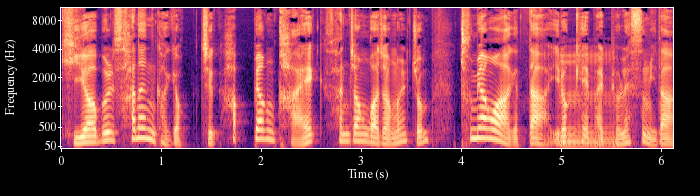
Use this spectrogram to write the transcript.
기업을 사는 가격, 즉 합병 가액 산정 과정을 좀 투명화하겠다 이렇게 음. 발표를 했습니다.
